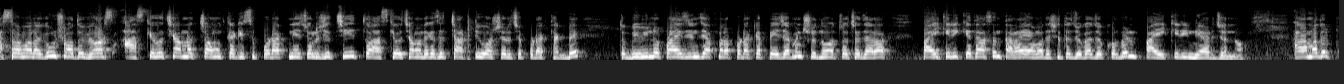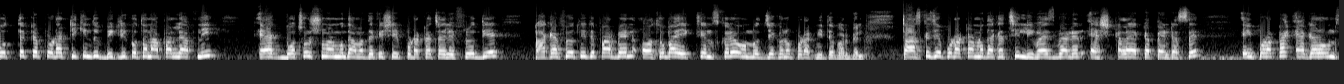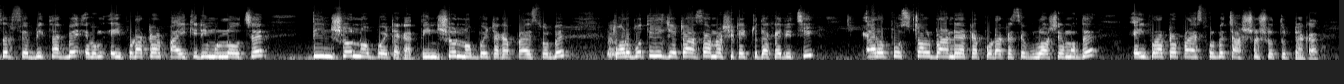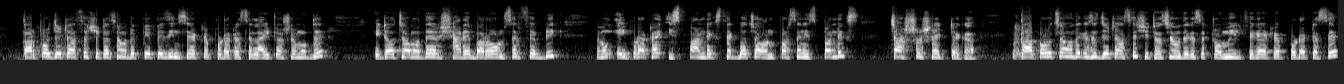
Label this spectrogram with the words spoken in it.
আসসালামু আলাইকুম শত ভিউয়ার্স আজকে হচ্ছে আমরা চমৎকার কিছু প্রোডাক্ট নিয়ে চলে এসেছি। তো আজকে হচ্ছে আমাদের কাছে চারটি ওয়াশের হচ্ছে প্রোডাক্ট থাকবে। তো বিভিন্ন প্রাইস রেঞ্জে আপনারা প্রোডাক্টটা পেয়ে যাবেন। শুধুমাত্র হচ্ছে যারা পাইকারি ক্রেতা আছেন, তারাই আমাদের সাথে যোগাযোগ করবেন পাইকারি নেওয়ার জন্য। আর আমাদের প্রত্যেকটা প্রোডাক্টই কিন্তু বিক্রি করতে না পারলে আপনি এক বছর সময়ের মধ্যে আমাদেরকে সেই প্রোডাক্টটা চাইলে ফেরত দিয়ে টাকা ফেরত নিতে পারবেন অথবা এক্সচেঞ্জ করে অন্য যে কোনো প্রোডাক্ট নিতে পারবেন। তো আজকে যে প্রোডাক্টটা আমরা দেখাচ্ছি লিভাইস ব্র্যান্ডের অ্যাশ কালার একটা প্যান্ট আছে। এই প্রোডাক্টটা এগারো আউন্সের ফেব্রিক থাকবে এবং এই প্রোডাক্টটার পাইকারি মূল্য হচ্ছে তিনশো নব্বই টাকা, তিনশো নব্বই টাকা প্রাইস পড়বে পরবর্তীতে যেটা আছে, আমরা সেটা একটু দেখাই দিচ্ছি। অ্যারোপোস্টাল ব্র্যান্ডের একটা প্রোডাক্ট আছে ব্লুয়াশের মধ্যে। এই প্রোডাক্টের প্রাইস পড়বে চারশো সত্তর টাকা। তারপর যেটা আছে, সেটা হচ্ছে আমাদের পেপে জিন্সের একটা প্রোডাক্ট আছে লাইট ওয়াশের মধ্যে। এটা হচ্ছে আমাদের সাড়ে বারো আউন্সের ফেব্রিক এবং এই প্রোডাক্টটা স্পান্ডেক্স থাকবে হচ্ছে ওয়ান পার্সেন্ট স্পান্ডেক্স চারশো ষাট টাকা। তারপর হচ্ছে আমাদের কাছে যেটা আছে, সেটা হচ্ছে আমাদের কাছে টমিল ফিগার একটা প্রোডাক্ট আছে।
